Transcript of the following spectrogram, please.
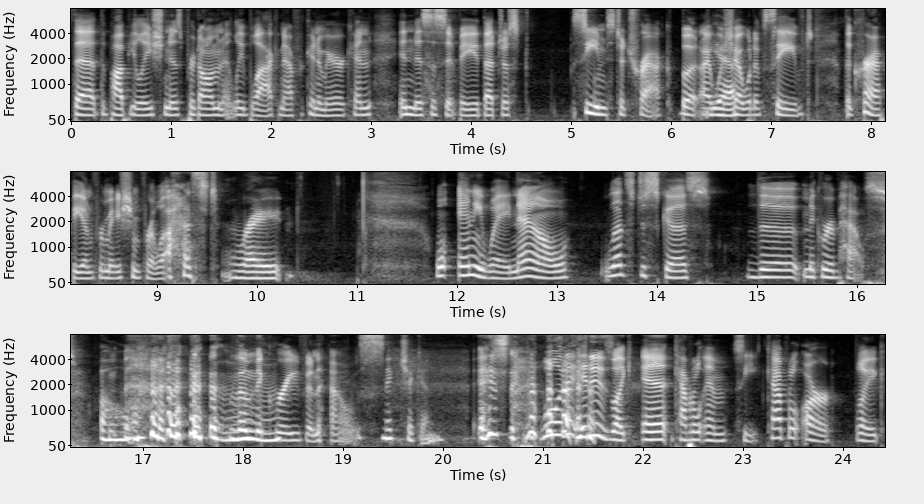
that the population is predominantly black and African American in Mississippi. That just seems to track. But I wish I would have saved the crappy information for last. Right. Well, anyway, now let's discuss the McRib house, Oh, the mm-hmm. McRaven house. McChicken. It's, well, it, it is like capital M C, capital R, like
